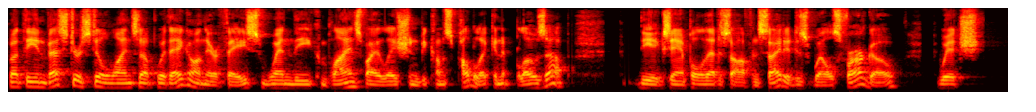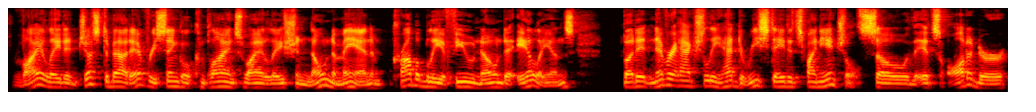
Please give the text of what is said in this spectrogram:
but the investor still winds up with egg on their face when the compliance violation becomes public and it blows up the example that is often cited is Wells Fargo, which violated just about every single compliance violation known to man and probably a few known to aliens, but it never actually had to restate its financials. So its auditor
